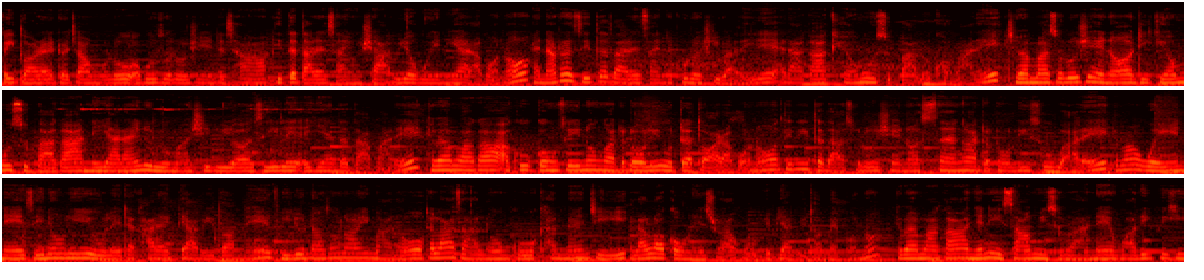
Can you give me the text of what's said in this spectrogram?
ပိတ်သွားတဲ့အတွက်ကြောင့်မို့လို့အခုဆိုလို့ရှိရင်တခြားဈေးသက်သာတဲ့ဆိုင်ကိုရှာပြီးတော့ဝယ်နေရတာပေါ့နော်။အဲနောက်ထပ်ဈေးသက်သာတဲ့ဆိုင်တစ်ခုတော့ရှိပါသေးတယ်။အဲဒါကခေယုံမှုစူပါလို့ခေါ်ပါတယ်။ဂျပန်မှာဆိုလို့ရှိရင်တော့ဒီခေယုံမှုစူပါကနေရာတိုင်းလူလူမှာရှိပြီးတော့ဈေးလည်းအရန်သက်သာပါတယ်။ဂျပန်မှာကအခုကုန်စည်နှုန်းကတော်တော်လေးကိုတက်သွားတာပေါ့နော်။တိတိတသာဆိုလို့ရှိရင်တော့ဆန်ကတော်တော်လေးဆိုးပါတယ်။ကျွန်မဝယ်ရင်းနဲ့ဈေးနှုန်းလေးကိုလည်းတစ်ခါတည်းပြပေးသွားမယ်။ဗီဒီယိုနောက်ဆုံးနောက်လေးမှာတော့တစ်လစာလုံးကိုခံမှန်းကြည့်ဘယ်လောက်လောက်ကုန်လဲဆိုတာကိုပြပြပေးသွားမယ်ပေါ့နော်။ဂျပန်မှာကညနေစောင်းပြီဆိုတာနဲ့ဝါရီပီကီ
